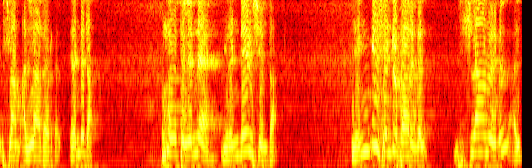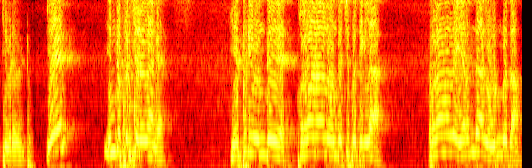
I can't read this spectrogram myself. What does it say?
இஸ்லாம் அல்லாதவர்கள். ரெண்டு தான். உலகத்தில் என்ன? இரண்டே விஷயம் தான் எங்கு சென்று பாருங்கள் இஸ்லாமியர்கள் அழித்து விட வேண்டும். ஏன்? இந்த பிரச்சனை தாங்க. எப்படி வந்து கொரோனான்னு வந்துச்சு பார்த்தீங்களா? கொரோனால இறந்தாங்க உண்மைதான்.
